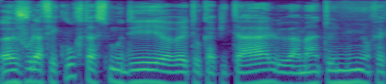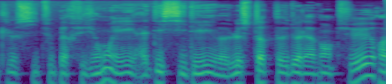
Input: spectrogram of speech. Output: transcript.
euh, je vous la fais courte, Asmodée euh, est au capital, euh, a maintenu en fait le site sous perfusion et a décidé le stop de l'aventure.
